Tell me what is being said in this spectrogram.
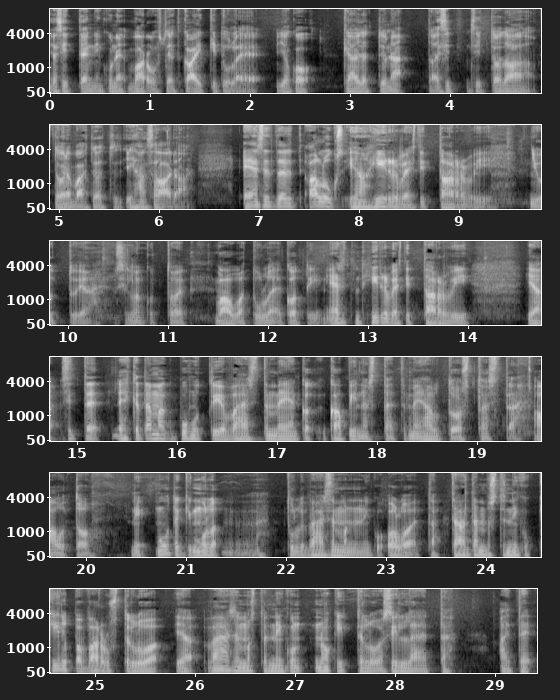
Ja sitten niin kuin ne varusteet, kaikki tulee joko käytettynä tai sitten sit tota, toinen vaihtoehto, ihan saadaan. Eihän sitä aluksi ihan hirveästi tarvii juttuja silloin, kun tuo vauva tulee kotiin. Eihän sitä nyt hirveästi tarvii. Ja sitten ehkä tämä, kun puhuttiin jo vähän sitä meidän ka- kapinasta, että me ei haluttu ostaa sitä autoa, niin muutenkin mulla äh, tuli vähän semmoinen niin olo, että tämä on tämmöistä niin kuin kilpavarustelua ja vähän semmoista niin kuin nokittelua sillä, että ai te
